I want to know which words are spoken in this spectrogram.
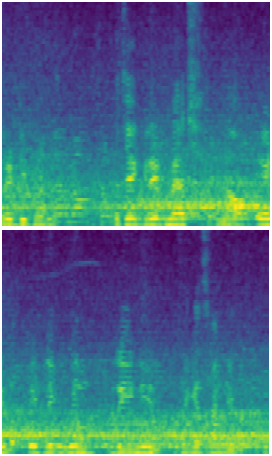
great defense. Such a great match. Now end Italy win 3-0 against Hungary.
